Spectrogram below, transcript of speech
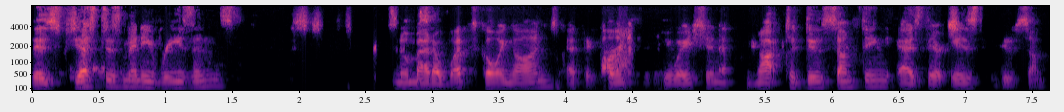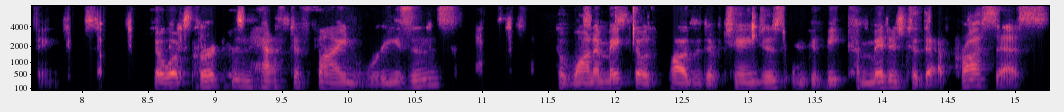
there's just as many reasons no matter what's going on at the current situation not to do something as there is to do something. So a person has to find reasons to want to make those positive changes and to be committed to that process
